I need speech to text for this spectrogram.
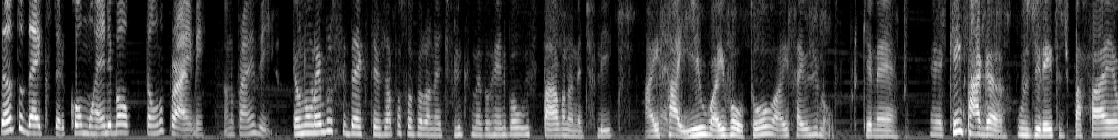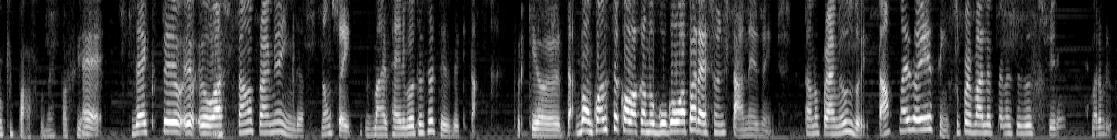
tanto Dexter como Hannibal estão no Prime. Estão no Prime Video. Eu não lembro se Dexter já passou pela Netflix, mas o Hannibal estava na Netflix. Aí É. saiu, aí voltou, aí saiu de novo. Porque, né, é, quem paga os direitos de passar é o que passa, né? Paciência. É, Dexter, eu, eu acho que tá no Prime ainda. Não sei. Mas Hannibal eu tenho certeza que tá. Porque. tá- Bom, quando você coloca no Google, aparece onde tá, né, gente? Tá no Prime os dois, tá? Mas aí, assim, super vale a pena vocês assistirem. Maravilhoso.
